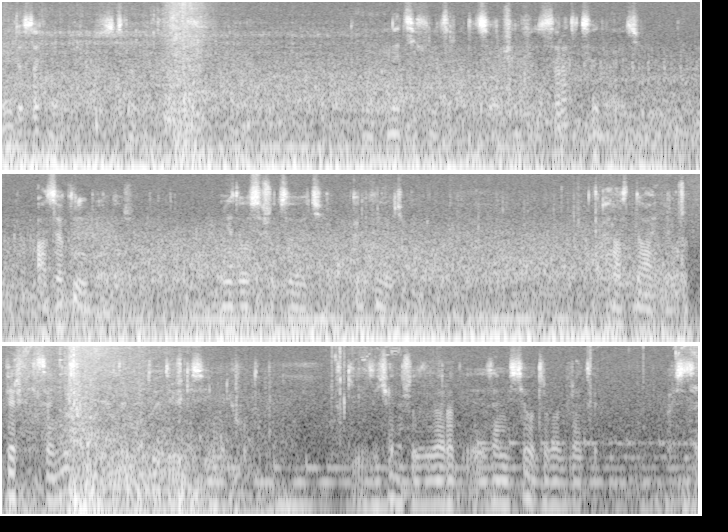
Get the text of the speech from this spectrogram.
Вони достатньо стрімні. Ну, не ці хіліцерати, це ручні хіліцерати, це навіть. А, це акули було навіть. Мені здалося, що це ті калюхни, типу. Гаразд, да, перфекціоніст ремонтує трішки свій моріход. Звичайно, що зараз замість цього треба брати ось це.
